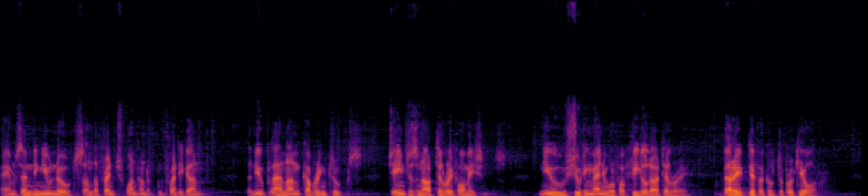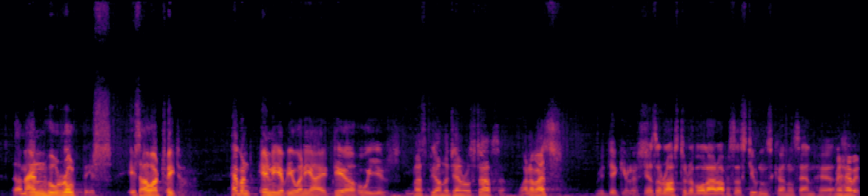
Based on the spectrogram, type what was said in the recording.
I am sending you notes on the French 120 gun, the new plan on covering troops, changes in artillery formations, new shooting manual for field artillery, very difficult to procure. The man who wrote this is our traitor. Haven't any of you any idea who he is? He must be on the general staff, sir. One of us? Ridiculous. Here's a roster of all our officer students, Colonel Sandherr. Let me have it.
